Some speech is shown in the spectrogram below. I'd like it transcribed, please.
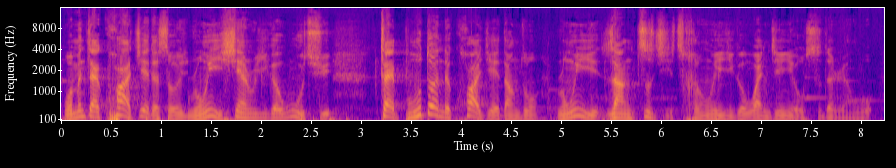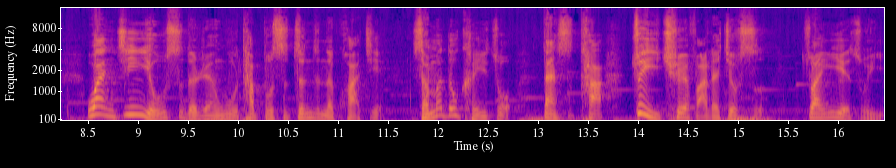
我们在跨界的时候，容易陷入一个误区，在不断的跨界当中，容易让自己成为一个万金油式的人物。万金油式的人物，他不是真正的跨界，什么都可以做，但是他最缺乏的就是专业主义。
